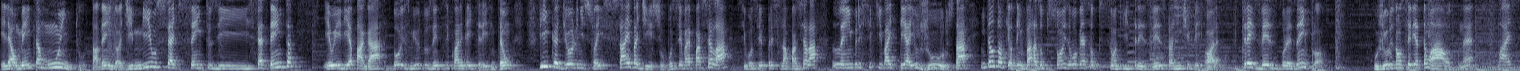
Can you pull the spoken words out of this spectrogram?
ele aumenta muito, tá vendo? Ó, de 1.770 eu iria pagar 2.243. Então, fica de olho nisso aí, saiba disso. Você vai parcelar, se você precisar parcelar, lembre-se que vai ter aí os juros, tá? Então, tô aqui, ó, tem várias opções, eu vou ver essa opção aqui de três vezes pra gente ver. Olha, três vezes, por exemplo, ó, os juros não seria tão alto, né? Mas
